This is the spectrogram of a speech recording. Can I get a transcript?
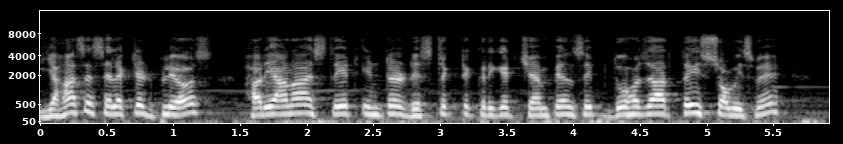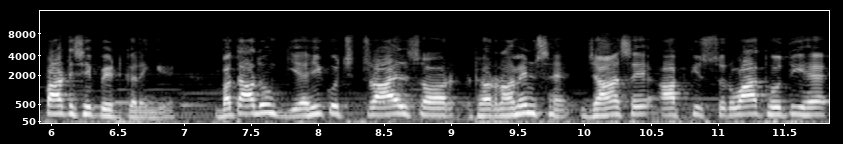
यहाँ से selected players Haryana state inter district cricket championship 2023-24 में पार्टिसिपेट करेंगे। बता दूँ, यही कुछ ट्रायल्स और टूर्नामेंट्स हैं, जहाँ से आपकी शुरुआत होती है,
